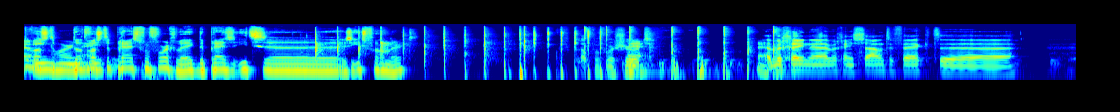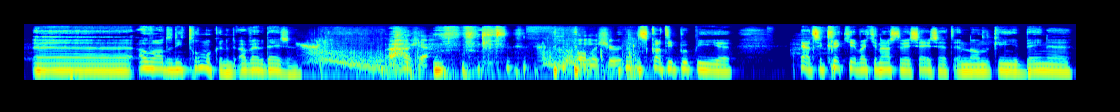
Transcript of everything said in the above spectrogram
dat, was de, dat was de prijs van vorige week. De prijs is iets, eh, is iets veranderd. Klappen voor short. Ja. Hebben, we geen, eh, hebben we geen sound effect? eh? Eh, oh, we hadden die trommel kunnen doen. Oh, we hebben deze. Oh ja. Gewonnen, short. Een Scotty Poepie. eh. ja, het is een krukje wat je naast de wc zet. En dan kun je je benen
